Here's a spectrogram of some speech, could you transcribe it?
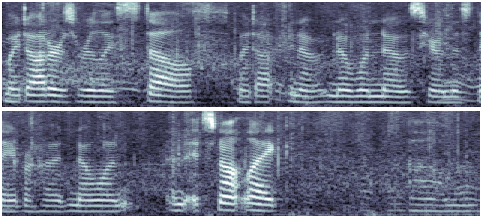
My daughter's really stealth. My daughter, you know, no one knows here in this neighborhood. No one, and it's not like. Um,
